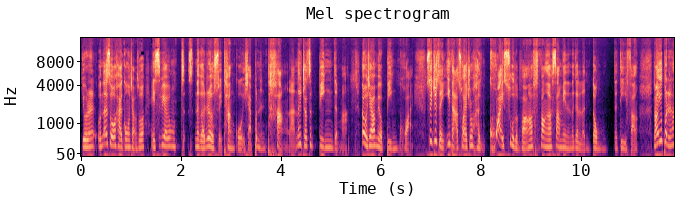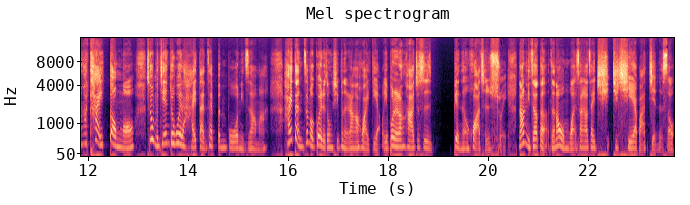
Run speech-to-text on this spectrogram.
有人，我那时候还跟我讲说，诶，是不是要用那个热水烫过一下？不能烫啦，那个就是冰的嘛。那我家没有冰块，所以就等于一拿出来就很快速的把它放到上面的那个冷冻的地方，然后又不能让它太冻哦。所以我们今天就为了海胆在奔波，你知道吗？海胆这么贵的东西，不能让它坏掉，也不能让它就是。变成化成水，然后你知道等等到我们晚上要再切去切要把它剪的时候，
